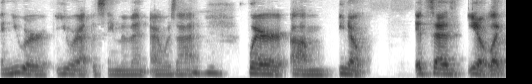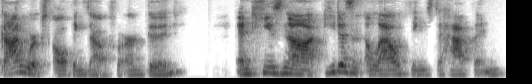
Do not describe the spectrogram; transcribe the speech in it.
and you were you were at the same event i was at Mhm. where um you know it says you know like god works all things out for our good and he's not he doesn't allow things to happen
